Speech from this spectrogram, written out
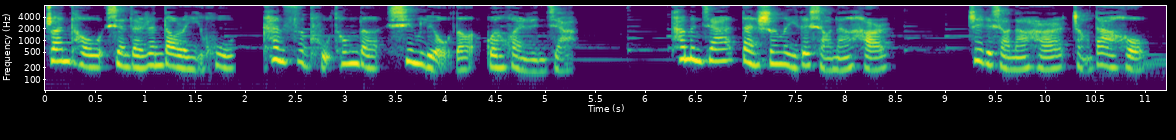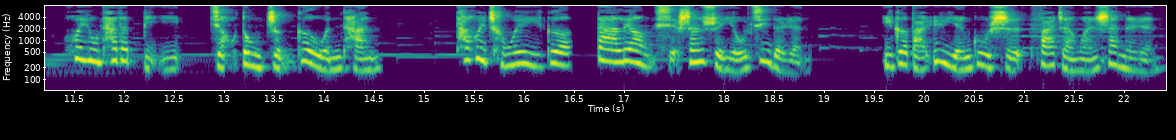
砖头现在扔到了一户看似普通的姓柳的官宦人家，他们家诞生了一个小男孩。这个小男孩长大后会用他的笔搅动整个文坛，他会成为一个。大量写山水游记的人，一个把寓言故事发展完善的人，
